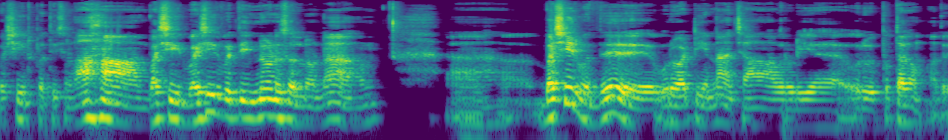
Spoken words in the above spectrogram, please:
பஷீர் பற்றி சொல்லலாம் பஷீர் பஷீர் பற்றி இன்னொன்று சொல்லணும்னா பஷீர் வந்து ஒரு வாட்டி என்ன ஆச்சா அவருடைய ஒரு புத்தகம் அது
